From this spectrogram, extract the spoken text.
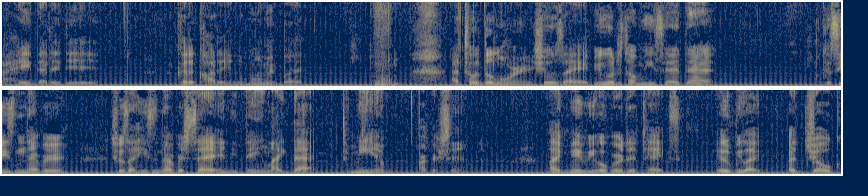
I hate that it did. I could have caught it in the moment, but I told DeLorean, she was like, if you would have told me he said that, because he's never, she was like, he's never said anything like that to me in person. Like maybe over the text, it'll be like a joke,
